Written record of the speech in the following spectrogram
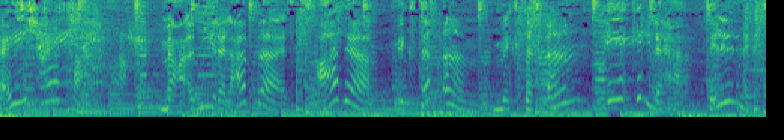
عيشها صح مع أميرة العباس على أم. Mix FM هي كلها في ال mix.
